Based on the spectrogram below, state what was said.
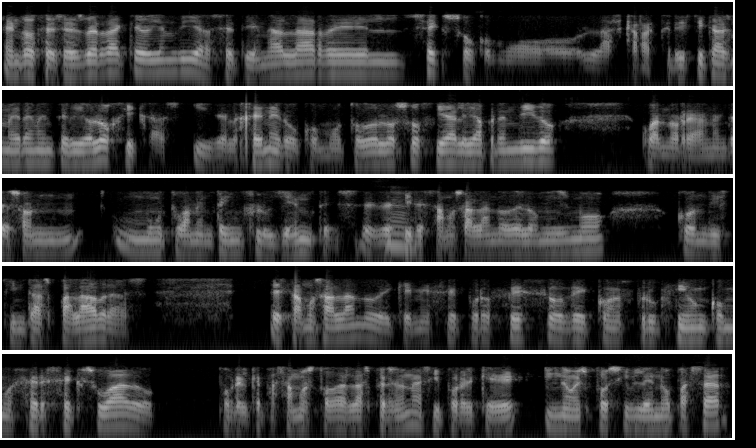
Entonces, es verdad que hoy en día se tiende a hablar del sexo como las características meramente biológicas y del género como todo lo social y aprendido, cuando realmente son mutuamente influyentes. Es decir, Mm. estamos hablando de lo mismo con distintas palabras. Estamos hablando de que en ese proceso de construcción como ser sexuado por el que pasamos todas las personas y por el que no es posible no pasar,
